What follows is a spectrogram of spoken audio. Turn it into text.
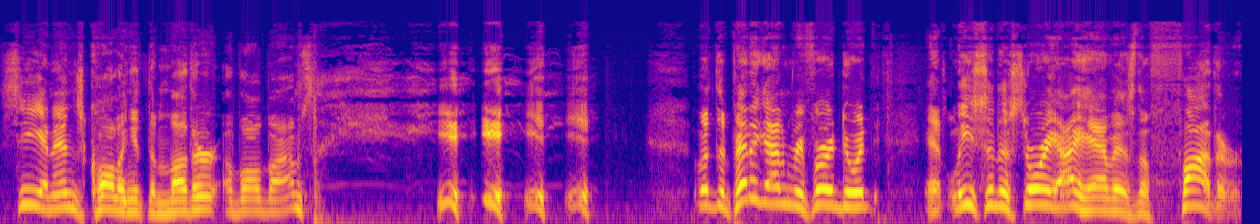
CNN's calling it the mother of all bombs. but the Pentagon referred to it, at least in the story I have, as the father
